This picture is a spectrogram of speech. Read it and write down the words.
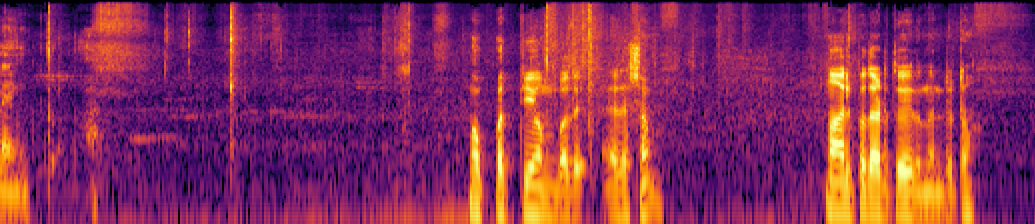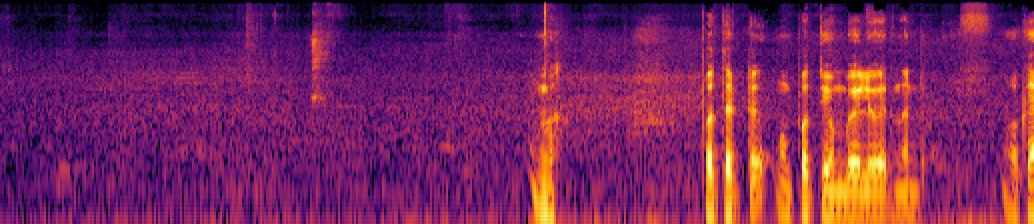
ലെങ്ത്ത് മുപ്പത്തി ഒമ്പത് ഏകദേശം നാൽപ്പത് അടുത്ത് വരുന്നുണ്ട് കേട്ടോ എന്താ മുപ്പത്തെട്ട് മുപ്പത്തി ഒമ്പതിൽ വരുന്നുണ്ട്. ഓക്കെ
